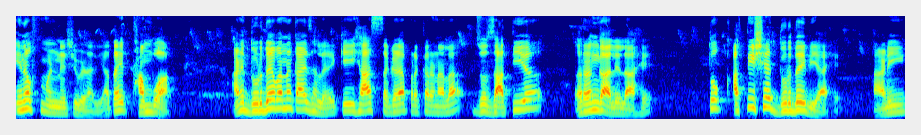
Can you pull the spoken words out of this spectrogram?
इनफ म्हणण्याची वेळ आली. आता हे थांबवा. आणि दुर्दैवानं काय झालंय की ह्या सगळ्या प्रकरणाला जो जातीय रंग आलेला आहे तो अतिशय दुर्दैवी आहे. आणि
